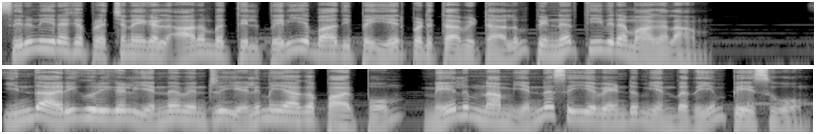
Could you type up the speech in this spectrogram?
சிறுநீரக பிரச்சனைகள் ஆரம்பத்தில் பெரிய பாதிப்பை ஏற்படுத்தாவிட்டாலும் பின்னர் தீவிரமாகலாம். இந்த அறிகுறிகள் என்னவென்று எளிமையாக பார்ப்போம். மேலும் நாம் என்ன செய்ய வேண்டும் என்பதையும் பேசுவோம்.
